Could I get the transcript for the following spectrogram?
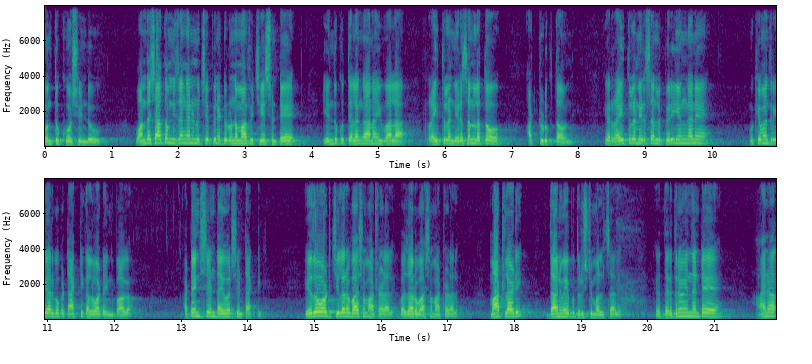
గొంతు కోసిండు. వంద శాతం నిజంగానే నువ్వు చెప్పినట్టు రుణమాఫీ చేసుంటే ఎందుకు తెలంగాణ ఇవాళ రైతుల నిరసనలతో అట్టుడుకుతా ఉంది? ఇక రైతుల నిరసనలు పెరిగంగానే ముఖ్యమంత్రి గారికి ఒక టాక్టిక్ అలవాటైంది బాగా. అటెన్షన్ డైవర్షన్ టాక్టిక్ ఏదో ఒకటి చిల్లర భాష మాట్లాడాలి బజారు భాష మాట్లాడాలి. మాట్లాడి దాని వైపు దృష్టి మలచాలి. ఇక దరిద్రం ఏంటంటే ఆయన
